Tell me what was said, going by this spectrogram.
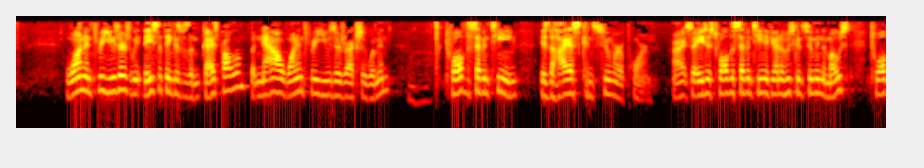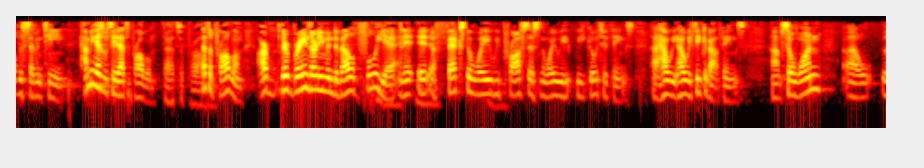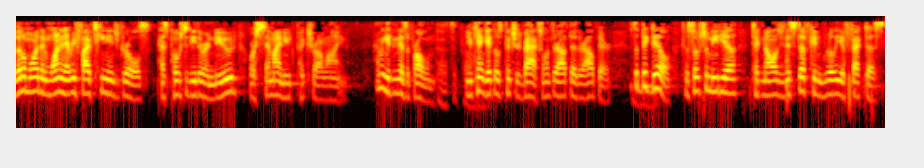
One in three users, we, they used to think this was a guy's problem, but now one in three users are actually women. Mm-hmm. 12 to 17 is the highest consumer of porn. All right, so ages 12 to 17, if you want to know who's consuming the most, 12 to 17. How many guys would say that's a problem? That's a problem. That's a problem. Our, their brains aren't even developed fully yet, and it, it affects the way we process and the way we, we go to things, uh, how, we, how we think about things. Um, so one, uh, little more than one in every five teenage girls has posted either a nude or semi-nude picture online. How many of you think that's a problem? That's a problem. You can't get those pictures back. So once they're out there, they're out there. It's a big deal. So social media, technology, this stuff can really affect us.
